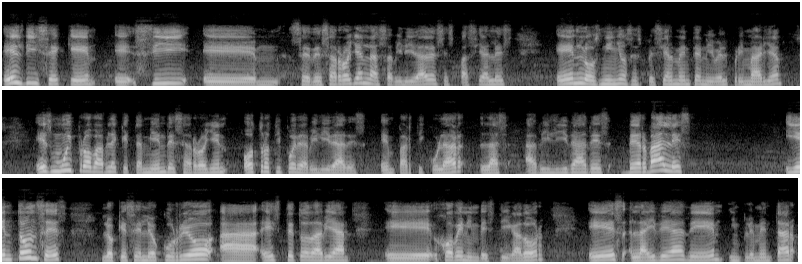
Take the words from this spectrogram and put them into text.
él dice que si em, se desarrollan las habilidades espaciales en los niños, especialmente a nivel primaria, es muy probable que también desarrollen otro tipo de habilidades, en particular las habilidades verbales. Y entonces lo que se le ocurrió a este todavía eh, joven investigador es la idea de implementar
